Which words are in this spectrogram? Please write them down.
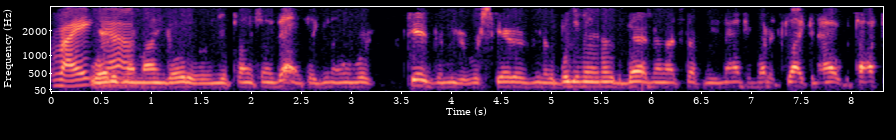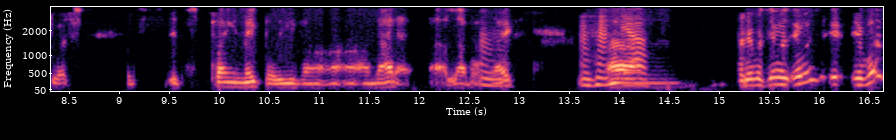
Right. where yeah. does my mind go to when you're playing something like that? It's like you know, when we're kids and we're, we're scared of you know the boogeyman under the bed and all that stuff. And we imagine what it's like and how it would talk to us. It's it's playing make believe on, on, on that uh, level, Mhm. right? Mhm. yeah. Um, but it was it was it was it, it was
